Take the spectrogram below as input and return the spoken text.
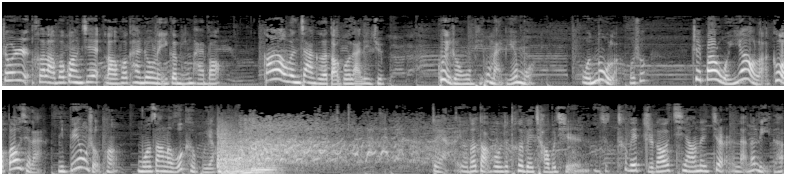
周日和老婆逛街，老婆看中了一个名牌包，刚要问价格，导购来了一句：“贵重物品不买别摸。”我怒了，我说：“这包我要了，给我包起来，你别用手碰，摸脏了我可不要。”对呀，有的导购就特别瞧不起人，就特别趾高气扬那劲儿，懒得理他。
